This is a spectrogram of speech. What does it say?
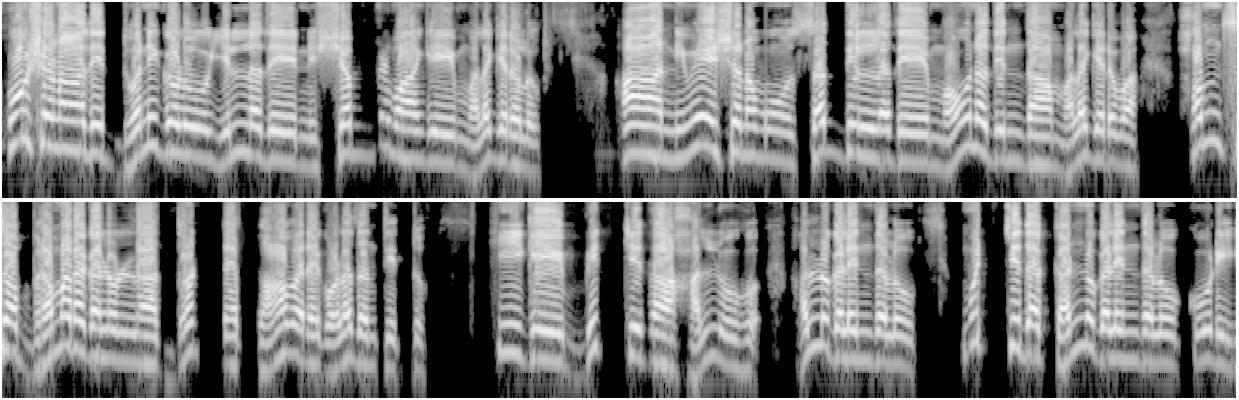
ಭೂಷಣಾದಿ ಧ್ವನಿಗಳು ಇಲ್ಲದೆ ನಿಶ್ಶಬ್ದವಾಗಿ ಮಲಗಿರಲು, ಆ ನಿವೇಶನವು ಸದ್ದಿಲ್ಲದೆ ಮೌನದಿಂದ ಮಲಗಿರುವ ಹಂಸ ಭ್ರಮರಗಳುಳ್ಳ ದೊಡ್ಡ ತಾವರೆಗೊಳದಂತಿತ್ತು. ಹೀಗೆ ಬಿಚ್ಚಿದ ಹಲ್ಲು, ಹಲ್ಲುಗಳಿಂದಲೂ, ಮುಚ್ಚಿದ ಕಣ್ಣುಗಳಿಂದಲೂ ಕೂಡಿ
